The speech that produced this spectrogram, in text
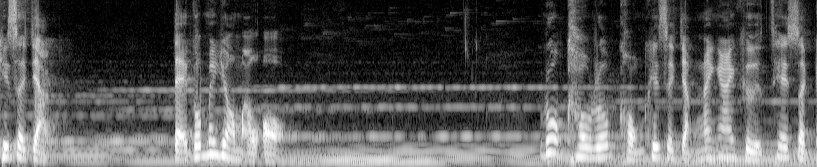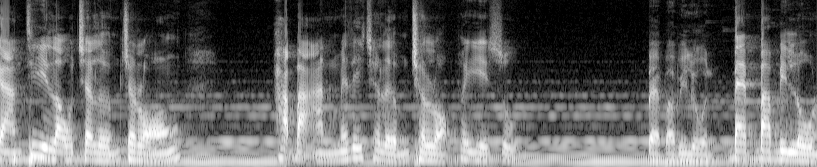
คริสตจักร แต่ก็ไม่ยอมเอาออก รูปเคารพของคริสตจักรง่าย ๆ คือเทศกาลที่เราเฉลิมฉลองพระบาอันไม่ได้เฉลิมฉลองพระเยซู แบบบาบิโลน แบบบาบิโลน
